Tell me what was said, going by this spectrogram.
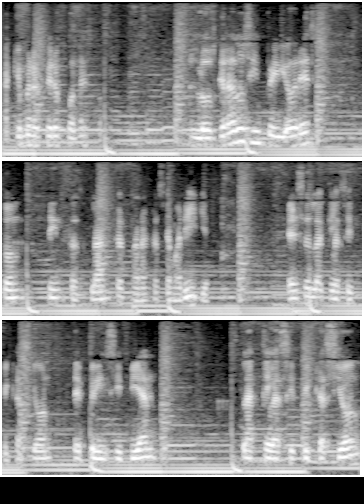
¿A qué me refiero con esto? Los grados inferiores son tintas blancas, naranjas y amarillas. Esa es la clasificación de principiante. La clasificación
